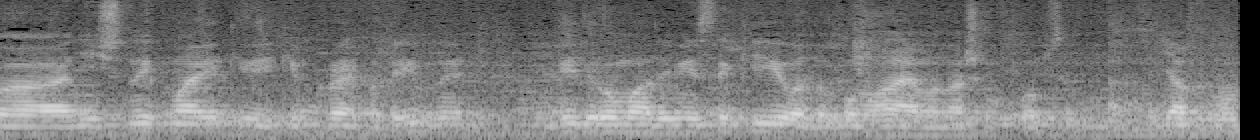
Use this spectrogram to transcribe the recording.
е, нічних мавіків, які вкрай потрібні. Від громади міста Києва допомагаємо нашим хлопцям. Дякую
